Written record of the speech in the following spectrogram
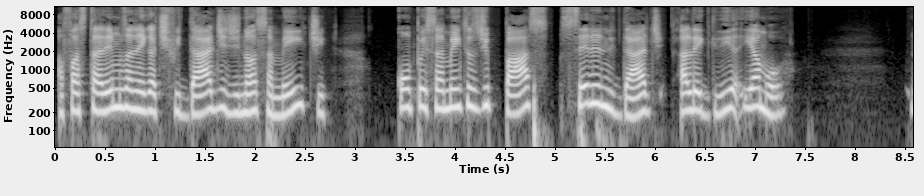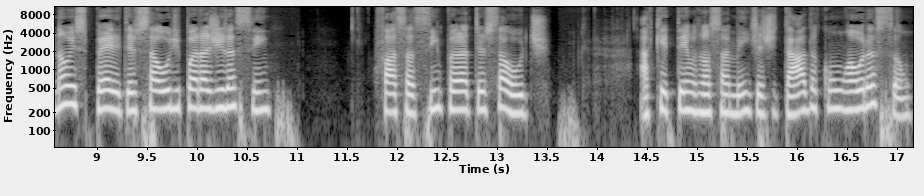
Afastaremos a negatividade de nossa mente com pensamentos de paz, serenidade, alegria e amor. Não espere ter saúde para agir assim. Faça assim para ter saúde. Aqui temos nossa mente agitada com a oração,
